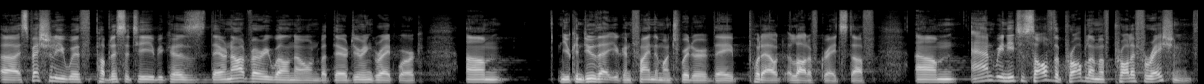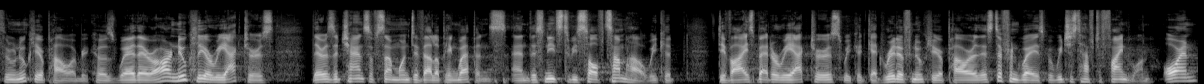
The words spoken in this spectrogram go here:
uh, especially with publicity because they're not very well known, but they're doing great work. Um, you can do that. You can find them on Twitter. They put out a lot of great stuff. Um, and we need to solve the problem of proliferation through nuclear power because where there are nuclear reactors, there is a chance of someone developing weapons. And this needs to be solved somehow. We could devise better reactors. We could get rid of nuclear power. There's different ways, but we just have to find one. Or in,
